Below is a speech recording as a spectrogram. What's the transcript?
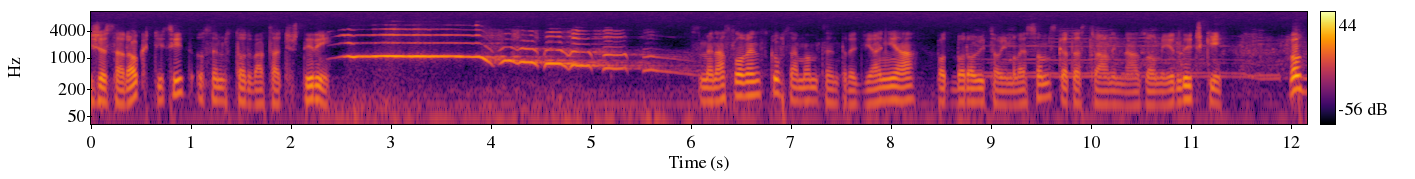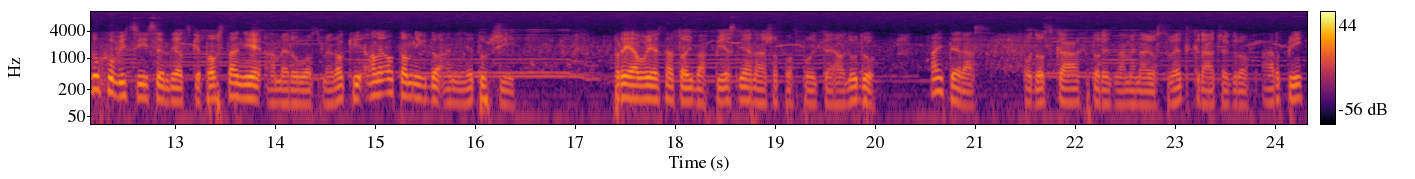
Píše sa rok 1824. Sme na Slovensku v samom centre diania pod Borovicovým lesom s katastrálnym názvom Jedličky. Vo vzduchu vysí sedliacké povstanie a merú 8 roky, ale o tom nikto ani netuší. Prejavuje sa to iba v piesniach nášho pospolitého ľudu. Aj teraz, po doskách, ktoré znamenajú svet, kráča grof Arpy,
